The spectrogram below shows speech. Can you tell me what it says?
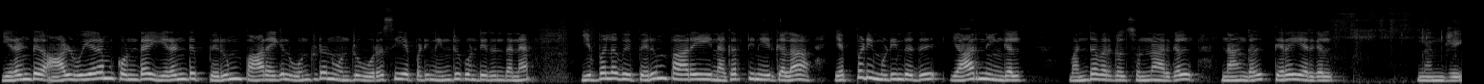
இரண்டு ஆள் உயரம் கொண்ட இரண்டு பெரும் பாறைகள் ஒன்றுடன் ஒன்று உரசியபடி நின்று கொண்டிருந்தன. இவ்வளவு பெரும் பாறையை நகர்த்தினீர்களா? எப்படி முடிந்தது? யார் நீங்கள்? வந்தவர்கள் சொன்னார்கள் நாங்கள் திரையர்கள். நன்றி.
